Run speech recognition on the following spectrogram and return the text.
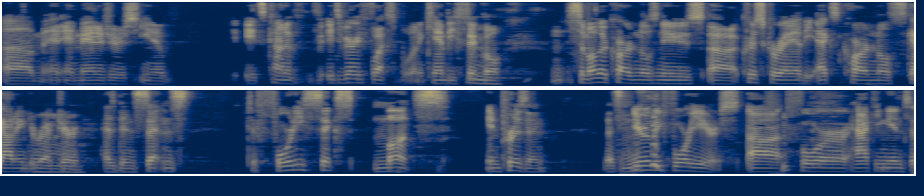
um, and, and managers. You know, it's kind of it's very flexible and it can be fickle. Some other Cardinals news: uh, Chris Correa, the ex Cardinals scouting director, has been sentenced to 46 months in prison. That's nearly four years uh, for hacking into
